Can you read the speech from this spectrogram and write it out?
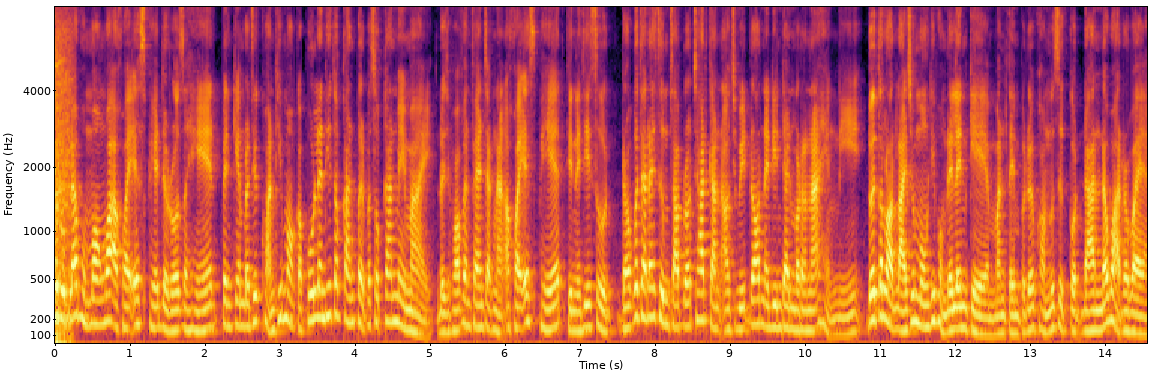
สรุปแล้วผมมองว่า A Quiet Space The Road Ahead เป็นเกมระทึกขวัญที่เหมาะกับผู้เล่นที่ต้องการเปิดประสบการณ์ใหม่ๆ โดยเฉพาะแฟนๆ จากหนัง A Quiet Space ที่ในที่สุด เราก็จะได้ซึมซับรสชาติการเอาชีวิตรอดในดินแดนมรณะแห่งนี้ โดยตลอดหลายชั่วโมงที่ผมได้เล่นเกม มันเต็มไปด้วยความรู้สึกกดดันและหวาดระแวง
